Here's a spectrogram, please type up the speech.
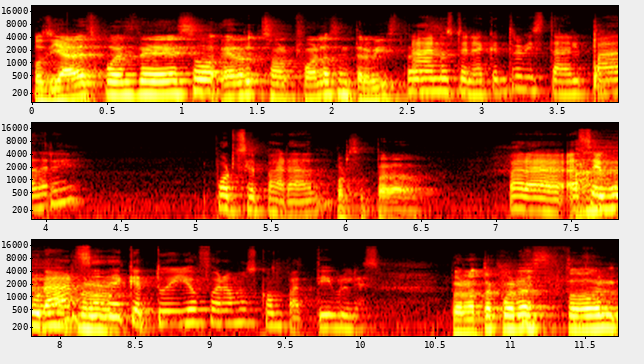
pues ya después de eso, era- son- fueron las entrevistas Ah, nos tenía que entrevistar el padre por separado por separado. para asegurarse Ah, pero- de que tú y yo fuéramos compatibles. Pero no te acuerdas todo el,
